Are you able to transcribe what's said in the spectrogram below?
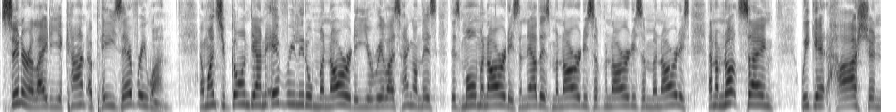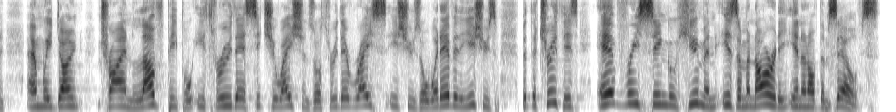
sooner or later you can't appease everyone. And once you've gone down every little minority, you realize, hang on, there's, there's more minorities and now there's minorities of minorities and minorities. And I'm not saying we get harsh and, and we don't try and love people through their situations or through their race issues or whatever the issues. But the truth is, every single human is a minority in and of themselves.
